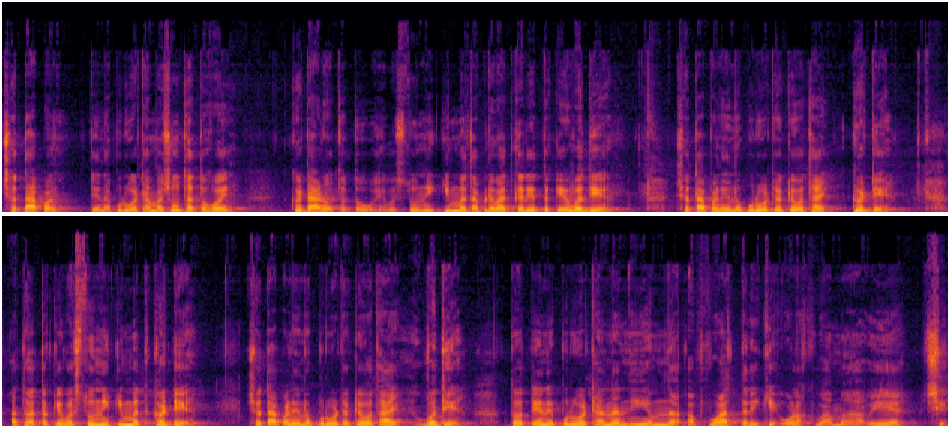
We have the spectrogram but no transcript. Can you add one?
છતાં પણ તેના પુરવઠામાં શું થતો હોય? ઘટાડો થતો હોય. વસ્તુની કિંમત આપણે વાત કરીએ તો કે વધે. છતાં પણ એનો પુરવઠો કેવો થાય? ઘટે. અથવા તો કે વસ્તુની કિંમત ઘટે. છતાં પણ એનો પુરવઠો કેવો થાય? વધે. તો તેને પુરવઠાના નિયમના અપવાદ તરીકે ઓળખવામાં આવે છે.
